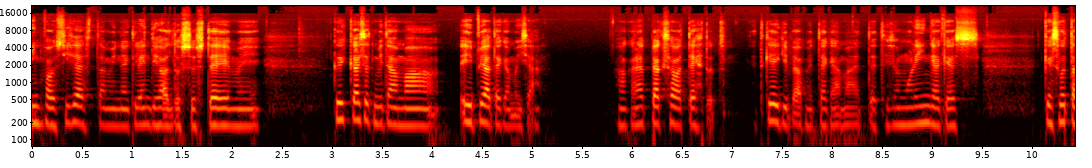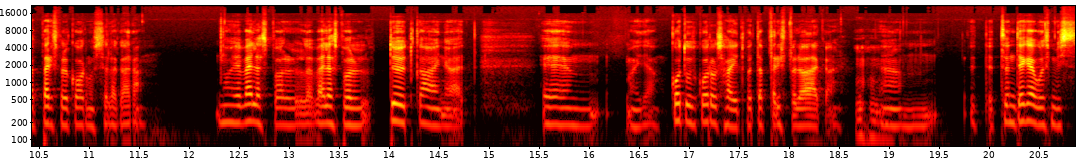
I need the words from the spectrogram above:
info sisestamine kliendihaldussüsteemi, kõik asjad, mida ma ei pea tegema ise. aga need peaks saavad tehtud, et keegi peab neid tegema, et, et siis on mul hinge, kes, kes võtab päris palju koormust sellega ära. no ja väljaspool, väljaspool tööd ka, on ju, et ma ei tea, kodus korrushoid võtab päris palju aega mm. -hmm et, et see on tegevus, mis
